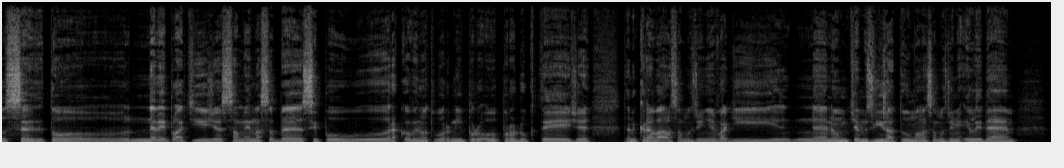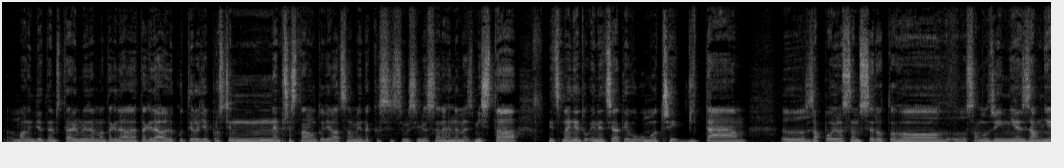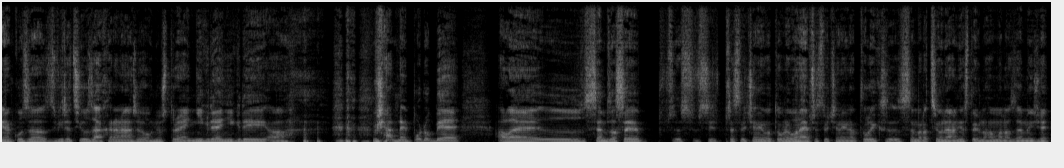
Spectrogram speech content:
se to nevyplatí, že sami na sebe sypou rakovinotvorné pro, produkty, že ten kravál samozřejmě vadí nejenom těm zvířatům, ale samozřejmě i lidem, malým dětem, starým lidem a tak dále a tak dále. Dokud ty lidi prostě nepřestanou to dělat sami, tak si, si myslím, že se nehneme z místa. Nicméně tu iniciativu UMO 3 vítám. Eh, zapojil jsem se do toho eh, samozřejmě za mě jako za zvířecího záchranáře ohňostroje nikde, nikdy a v žádné podobě, ale eh, jsem zase přesvědčený o tom, nebo ne přesvědčený, natolik jsem racionálně stojím nohama na zemi, že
